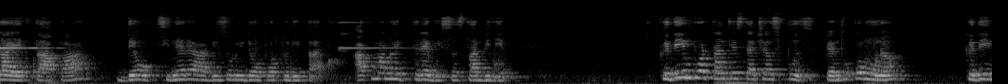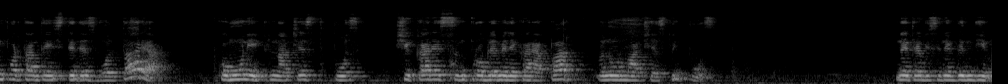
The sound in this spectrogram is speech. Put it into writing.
la etapa de obținere a avizului de oportunitate. Acum noi trebuie să stabilim cât de important este acel spus pentru comună, cât de importantă este dezvoltarea comunei prin acest pus și care sunt problemele care apar în urma acestui pus. Noi trebuie să ne gândim.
